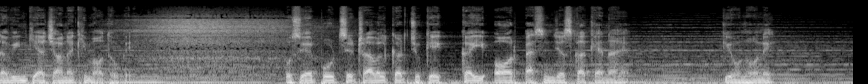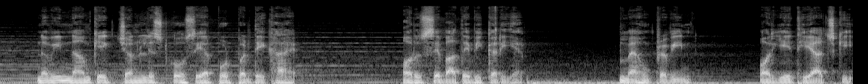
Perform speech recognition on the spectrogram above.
नवीन की अचानक ही मौत हो गई। उस एयरपोर्ट से ट्रैवल कर चुके कई और पैसेंजर्स का कहना है कि उन्होंने नवीन नाम के एक जर्नलिस्ट को उस एयरपोर्ट पर देखा है और उससे बातें भी करी है। मैं हूँ प्रवीण और ये थी आज की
